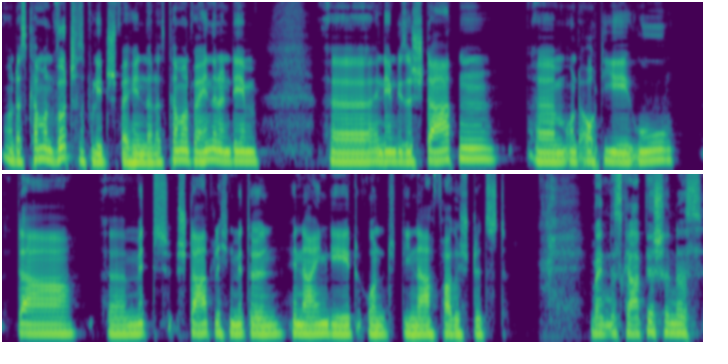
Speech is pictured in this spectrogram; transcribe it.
Und das kann man wirtschaftspolitisch verhindern. Das kann man verhindern, indem, äh, indem diese Staaten ähm, und auch die EU da äh, mit staatlichen Mitteln hineingeht und die Nachfrage stützt. Ich meine, es gab ja schon das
